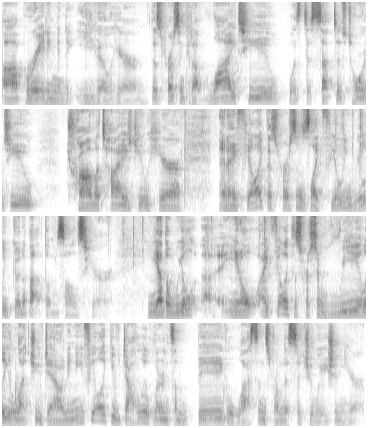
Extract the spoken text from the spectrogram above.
operating in the ego here. This person could have lied to you, was deceptive towards you, traumatized you here, and I feel like this person's like feeling really good about themselves here yeah, the wheel, uh, you know, I feel like this person really let you down and you feel like you've definitely learned some big lessons from this situation here.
